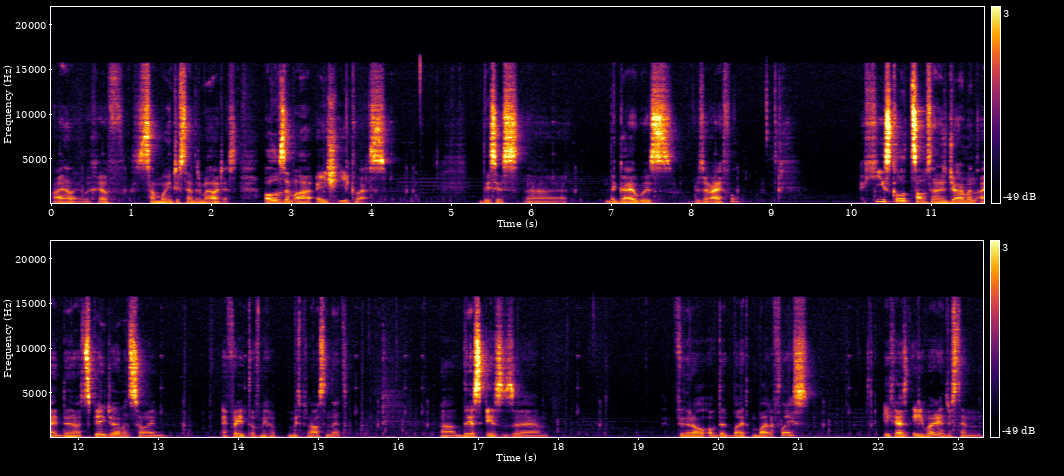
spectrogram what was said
finally we have some more interesting melodies. All of them are HE class. This is uh, the guy with, with a rifle. He is called something in German, I do not speak German, so I'm afraid of mispronouncing it. Uh, this is the funeral of the butterflies. It has a very interesting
